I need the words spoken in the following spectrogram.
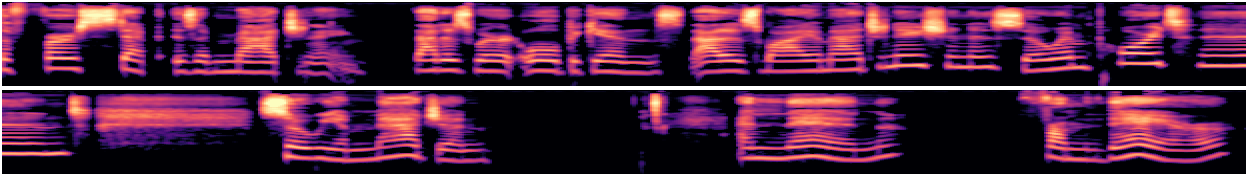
The first step is imagining. That is where it all begins. That is why imagination is so important. So we imagine and then from there,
